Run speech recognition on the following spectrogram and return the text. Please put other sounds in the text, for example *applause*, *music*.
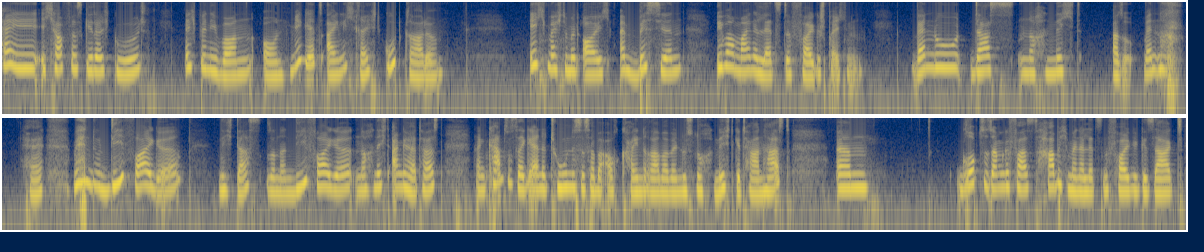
Hey, ich hoffe, es geht euch gut. Ich bin Yvonne und mir geht's eigentlich recht gut gerade. Ich möchte mit euch ein bisschen über meine letzte Folge sprechen. Wenn du das noch nicht, also wenn, *laughs* hä? Wenn du die Folge, nicht das, sondern die Folge noch nicht angehört hast, dann kannst du es sehr gerne tun. Es ist aber auch kein Drama, wenn du es noch nicht getan hast. Ähm, grob zusammengefasst habe ich in meiner letzten Folge gesagt,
